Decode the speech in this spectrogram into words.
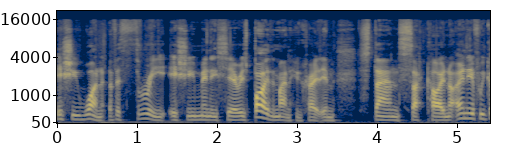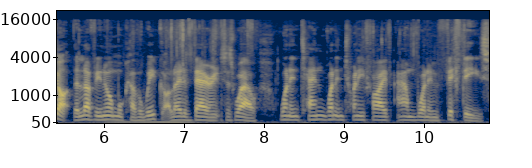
issue one of a three issue mini-series by the man who created him, Stan Sakai. Not only have we got the lovely normal cover, we've got a load of variants as well. One in 10, one in 25, and one in 50s.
